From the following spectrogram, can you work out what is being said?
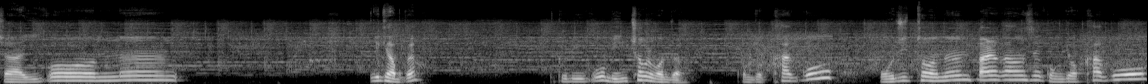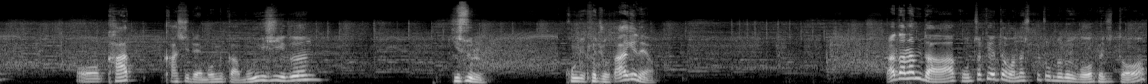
자, 이거는, 이렇게 가볼까요? 그리고 민첩을 먼저 공격하고, 오지터는 빨간색 공격하고, 어, 갓, 가시래. 뭡니까? 무의식은 기술 공격해주고 딱이네요. 따단합니다. 공짜 캐릭터 만나 싶을 정도로 이거, 베지터.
